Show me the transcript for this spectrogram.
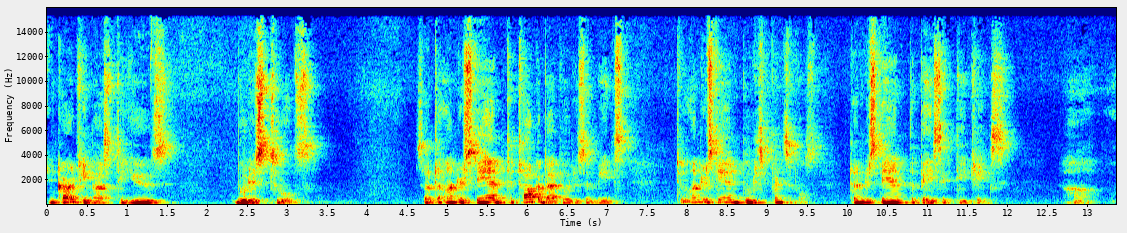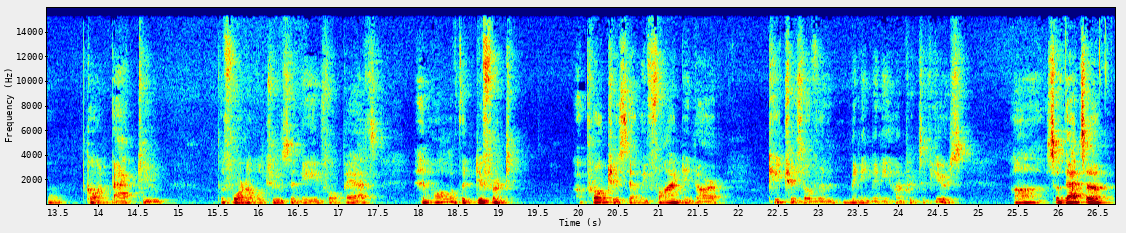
encouraging us to use Buddhist tools. So to understand, to talk about Buddhism means to understand Buddhist principles, to understand the basic teachings, uh, going back to the Four Noble Truths and the Eightfold Paths, and all of the different approaches that we find in our teachers over many, many hundreds of years. Uh, so that's a,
